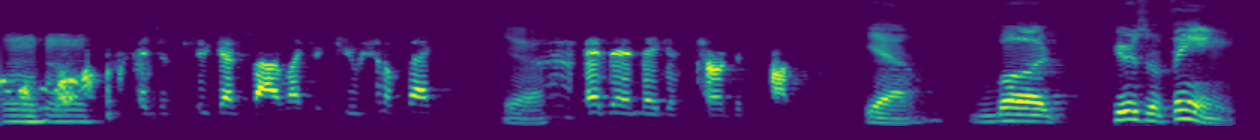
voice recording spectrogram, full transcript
Mhm. It just it gets that electrocution effect, Yeah. and then they just turn to stop. Yeah. But here's the thing.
